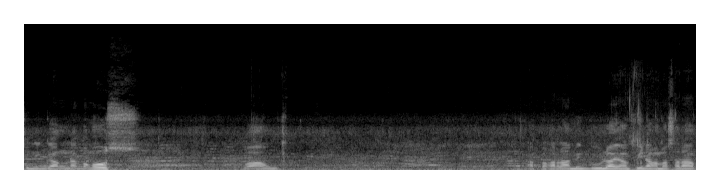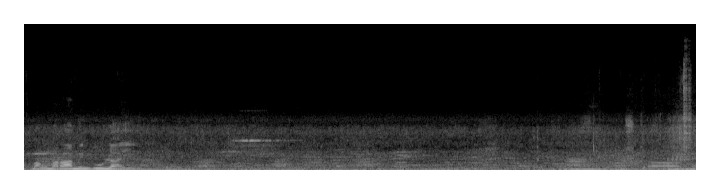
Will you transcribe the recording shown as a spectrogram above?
Sinigang na bangus. Wow. Napakaraming gulay. Ang pinakamasarap, ang maraming gulay. Mas Grabe.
